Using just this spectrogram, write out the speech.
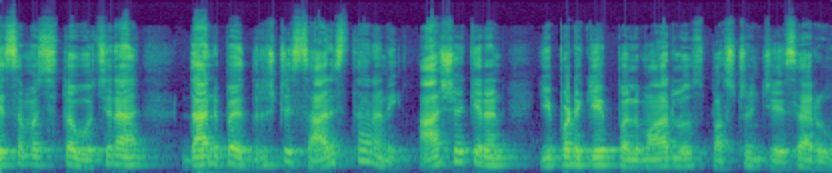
ఏ సమస్యతో వచ్చినా దానిపై దృష్టి సారిస్తానని ఆశా కిరణ్ ఇప్పటికే పలుమార్లు స్పష్టం చేశారు.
